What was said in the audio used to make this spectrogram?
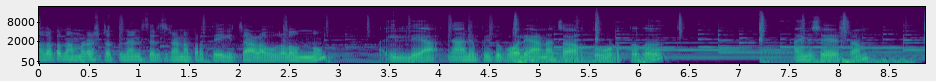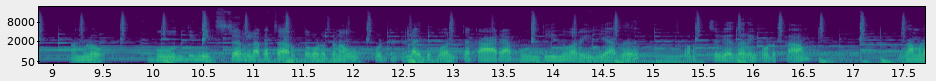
അതൊക്കെ നമ്മുടെ ഇഷ്ടത്തിനനുസരിച്ചിട്ടാണ് പ്രത്യേകിച്ച് അളവുകളൊന്നും ഇല്ല. ഞാനിപ്പോൾ ഇതുപോലെയാണ് ചേർത്ത് കൊടുത്തത്. അതിന് ശേഷം നമ്മൾ ബൂന്തി മിക്സ്ചറിലൊക്കെ ചേർത്ത് കൊടുക്കണ ഉപ്പിട്ടിട്ടുള്ള ഇതുപോലത്തെ കാരാ ബൂന്തി എന്ന് പറയില്ല അത് കുറച്ച് വിതറി കൊടുക്കാം. നമ്മൾ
